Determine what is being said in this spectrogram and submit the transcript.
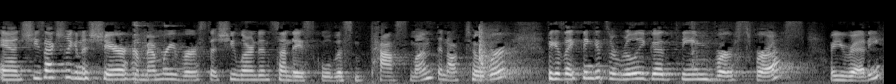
and she's actually going to share her memory verse that she learned in Sunday school this past month in October, because I think it's a really good theme verse for us. Are you ready?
